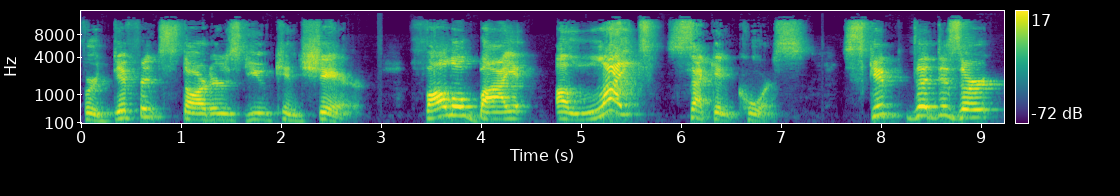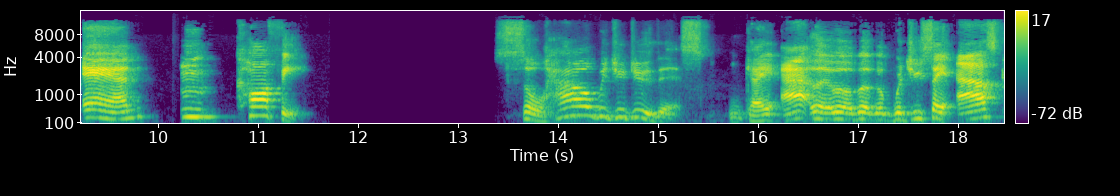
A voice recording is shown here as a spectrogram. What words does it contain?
for different starters you can share, followed by a light second course. Skip the dessert and mm, coffee. So, how would you do this? Okay. Uh, would you say ask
